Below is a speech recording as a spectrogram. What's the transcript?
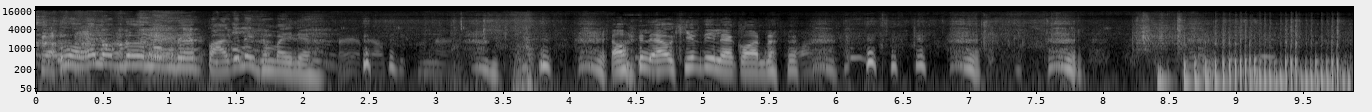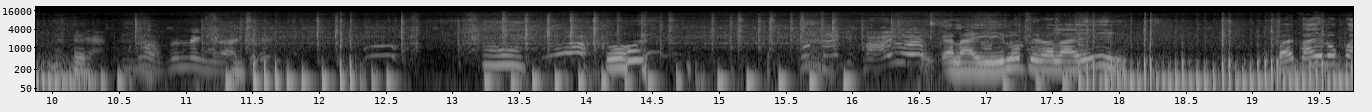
เขาบอกว่าลงเนินลงเนินป๋าจะเล่นทำไมเนี่ย เอาที่แล้วคลิปนี่แหละก่อนมันเร่งไม่ได้โอ้ยอะไรรถเป็นอะไร ไปไปลงไป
